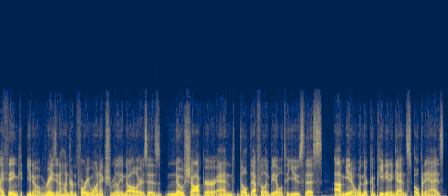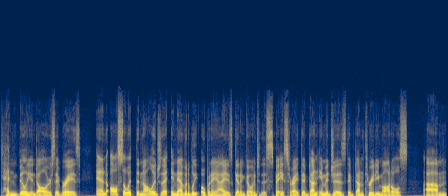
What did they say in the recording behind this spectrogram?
I think, you know, raising 141 extra million dollars is no shocker and they'll definitely be able to use this um, you know, when they're competing against OpenAI's $10 billion they've raised. And also with the knowledge that inevitably OpenAI is going to go into this space, right? They've done images, they've done 3D models. Um,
